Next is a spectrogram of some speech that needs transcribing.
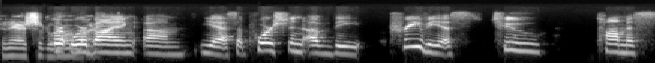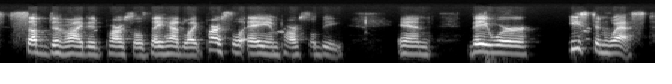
in answer to We're, we're buying, um, yes, a portion of the previous two Thomas subdivided parcels. They had like parcel A and parcel B, and they were east and west.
